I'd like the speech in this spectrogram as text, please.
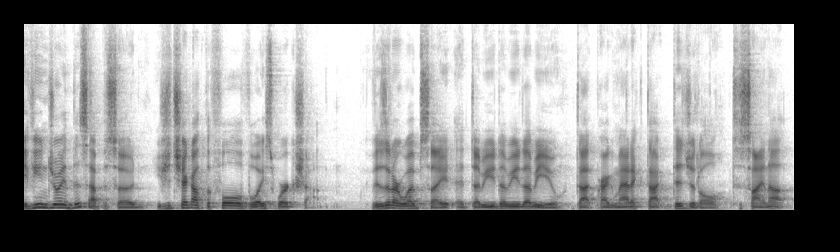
If you enjoyed this episode, you should check out the full voice workshop. Visit our website at www.pragmatic.digital to sign up.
